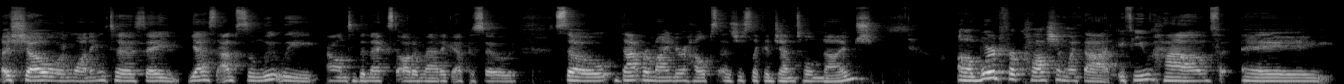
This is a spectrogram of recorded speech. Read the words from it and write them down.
a show and wanting to say yes absolutely on to the next automatic episode. So that reminder helps as just like a gentle nudge. A word for caution with that if you have a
